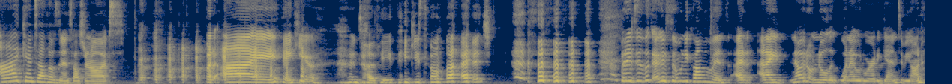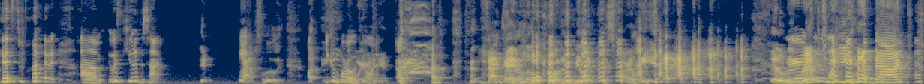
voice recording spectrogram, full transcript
I can't tell if that was an insult or not. But I thank you, Duthie. Thank you so much. but it did look. I got so many compliments, and, and I now I don't know like when I would wear it again, to be honest. But um, it was cute at the time. Yeah. yeah. absolutely. Uh, You can borrow it if you wear it. Fat guy in a little coat. It'll be like Chris Farley. It'll be ripped when you get it back.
